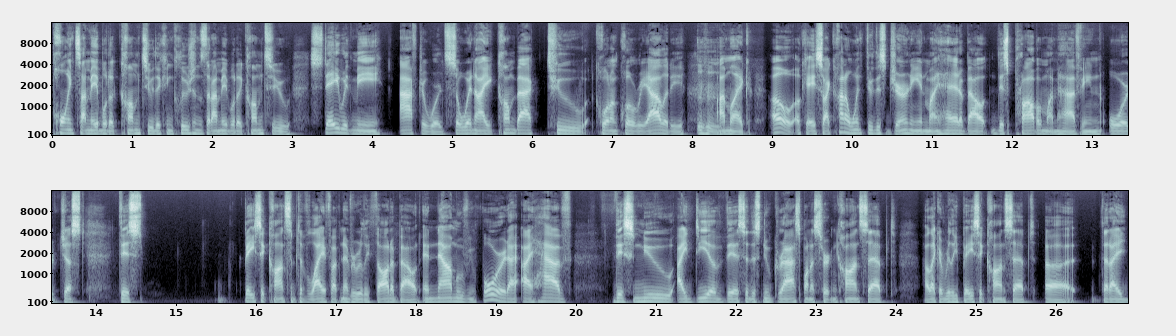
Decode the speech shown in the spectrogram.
points I'm able to come to, the conclusions that I'm able to come to, stay with me afterwards. So when I come back to quote unquote reality, I'm like, oh, okay. So I kind of went through this journey in my head about this problem I'm having, or just this basic concept of life I've never really thought about. And now moving forward, I, I have this new idea of this or this new grasp on a certain concept, uh, like a really basic concept uh, that I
